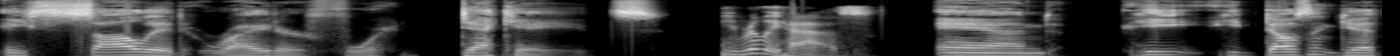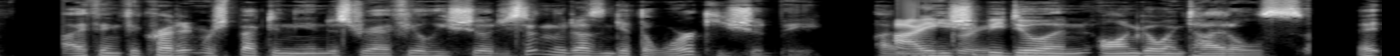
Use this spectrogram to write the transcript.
a solid writer for decades, he really has. and he he doesn't get, I think, the credit and respect in the industry. I feel he should. He certainly doesn't get the work he should be. I mean, I he should be doing ongoing titles at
